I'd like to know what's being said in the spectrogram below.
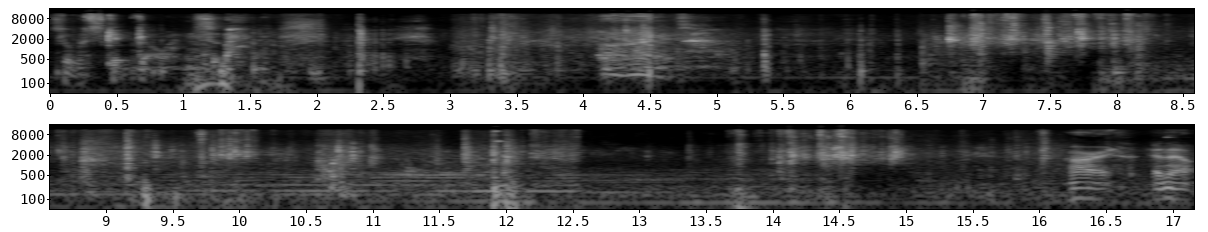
So let's get going. So Alright. Alright, heading out.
